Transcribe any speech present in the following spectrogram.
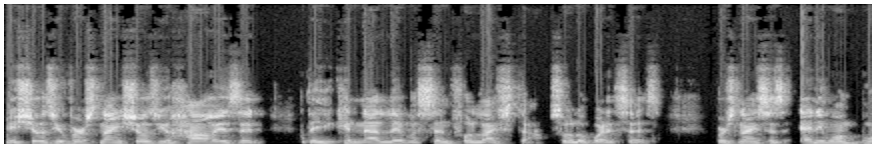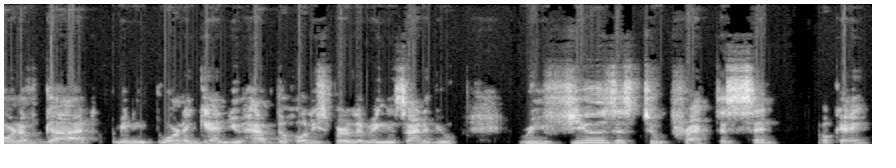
It shows you, verse 9 shows you how is it that you cannot live a sinful lifestyle. So look what it says. Verse 9 says, Anyone born of God, meaning born again, you have the Holy Spirit living inside of you, refuses to practice sin. Okay?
